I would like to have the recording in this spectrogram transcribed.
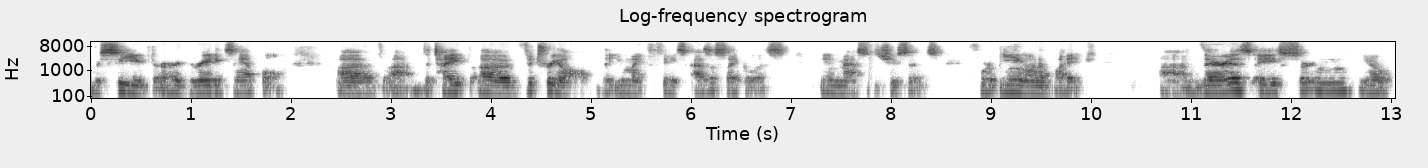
received are a great example of uh, the type of vitriol that you might face as a cyclist in Massachusetts for being on a bike um, there is a certain, you know,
